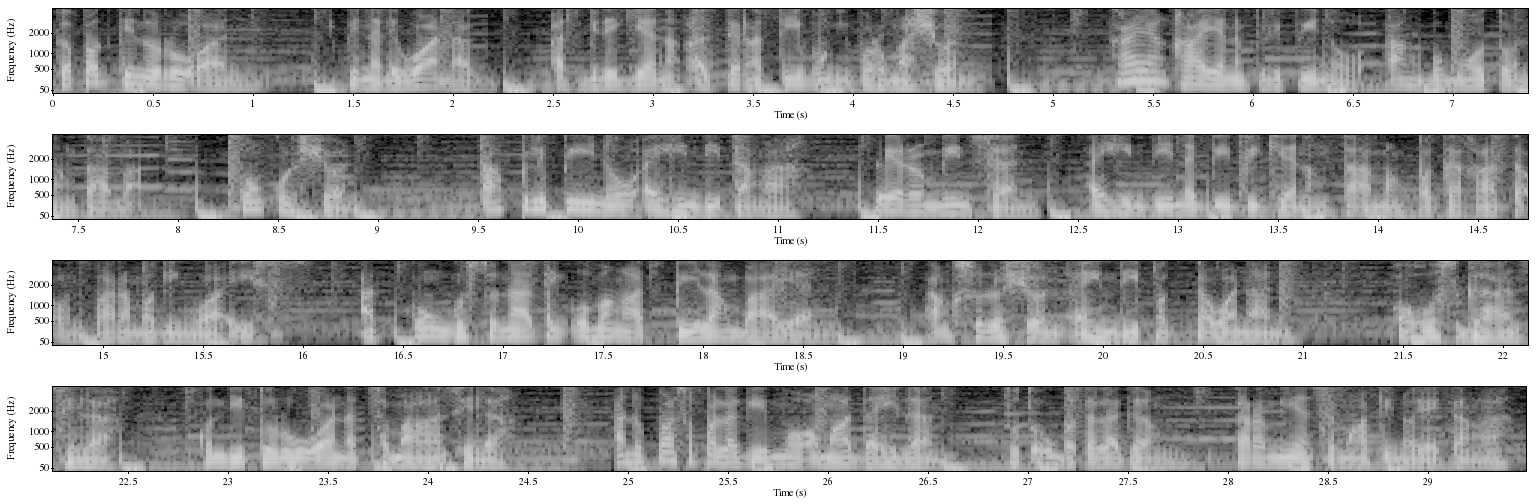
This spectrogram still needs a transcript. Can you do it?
Kapag tinuruan, ipinaliwanag at binigyan ng alternatibong impormasyon, kayang-kaya ng Pilipino ang bumoto ng tama. Konklusyon, ang Pilipino ay hindi tanga, pero minsan ay hindi nabibigyan ng tamang pagkakataon para maging wais. At kung gusto nating umangat bilang bayan, ang solusyon ay hindi pagtawanan o husgahan sila, kundi turuan at samahan sila. Ano pa sa palagi mo ang mga dahilan? Totoo ba talagang karamihan sa mga Pinoy ay tanga?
